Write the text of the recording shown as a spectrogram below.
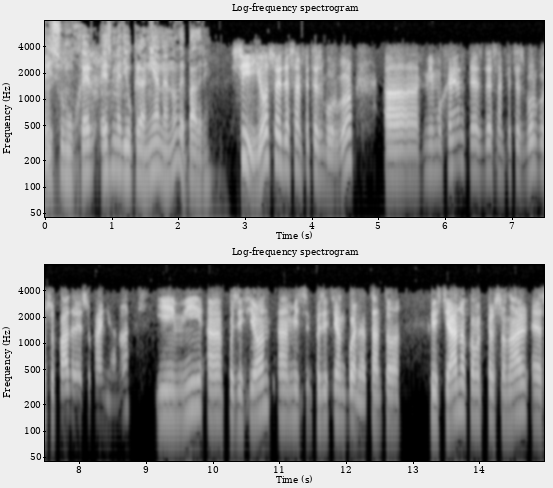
y su mujer es medio ucraniana, ¿no? De padre. Sí, yo soy de San Petersburgo. Uh, mi mujer es de San Petersburgo, su padre es ucraniano y mi uh, posición, uh, mi posición, bueno, tanto cristiano como personal es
